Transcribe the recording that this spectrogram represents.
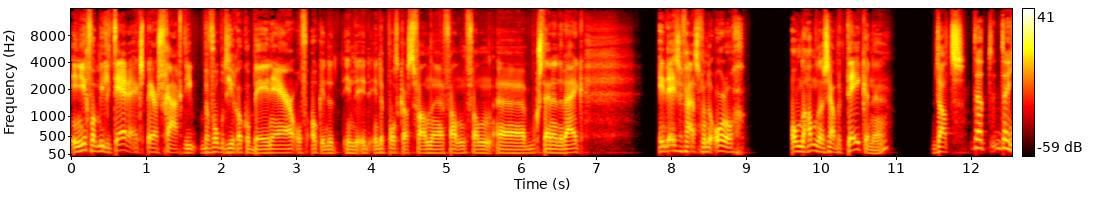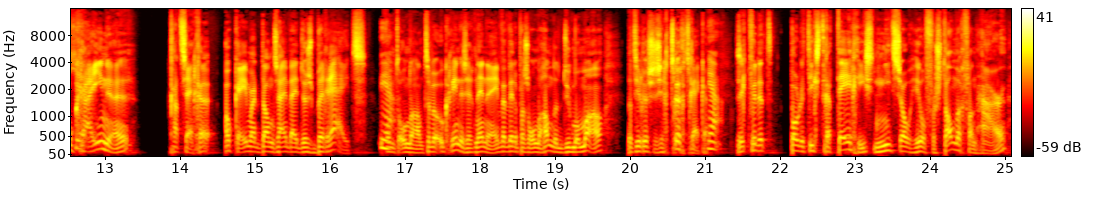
in ieder geval militaire experts vraagt, die bijvoorbeeld hier ook op BNR of ook in de, in de, in de podcast van, eh, van, van eh Boekstein en de Wijk, in deze fase van de oorlog onderhandelen zou betekenen dat Dat, dat je, Oekraïne gaat zeggen: Oké, maar dan zijn wij dus bereid Ja. om te onderhandelen. Terwijl Oekraïne zegt: Nee, nee, nee, we willen pas onderhandelen du moment dat die Russen zich terugtrekken. ja. Dus ik vind het politiek strategisch niet zo heel verstandig van haar.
